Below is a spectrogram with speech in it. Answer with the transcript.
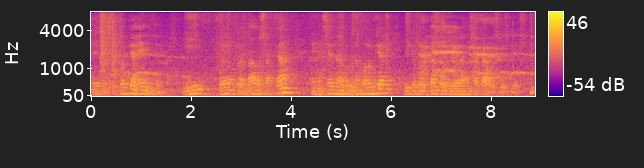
desde su propia gente y fueron plasmados acá en el seno del gobierno parroquial y que por lo tanto lo llevamos a cabo si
